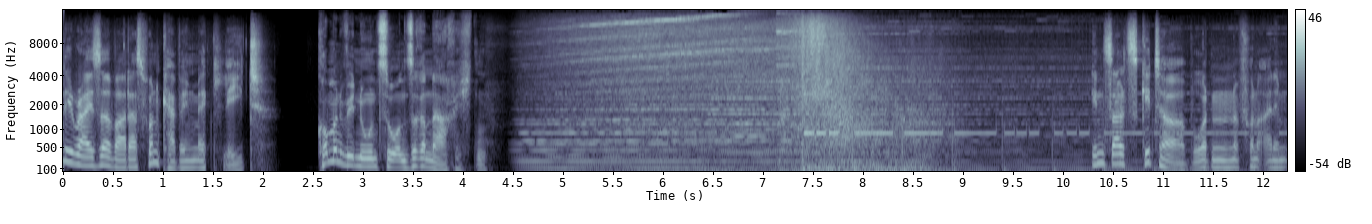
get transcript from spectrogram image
Early Riser war das von Kevin McLeod. Kommen wir nun zu unseren Nachrichten. In Salzgitter wurden von einem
